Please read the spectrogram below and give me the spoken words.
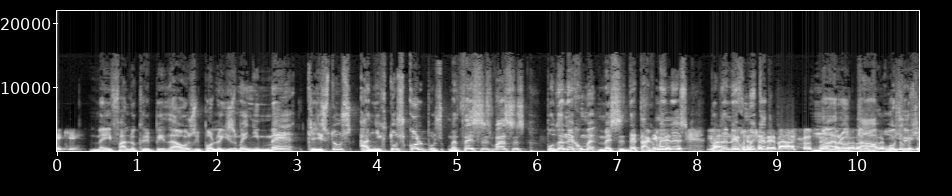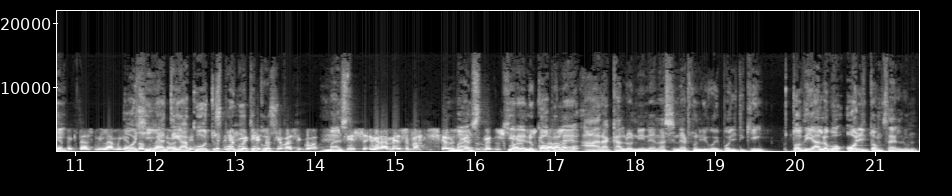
εκεί. με υφαλοκρηπίδα ως υπολογισμένη με κλειστούς ανοιχτούς κόλπους, με θέσεις βάσης που δεν έχουμε, με συντεταγμένες που δεν έχουμε κάτι. Μα ρωτάω, όχι, όχι. Για μιλάμε για όχι, γιατί ακούω τους πολιτικού. Είναι το πιο βασικό τις γραμμές βάσεως με τους Κύριε Λουκόπουλε, άρα καλό είναι να συνέρθουν λίγο οι πολιτικοί το διάλογο όλοι τον θέλουν,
